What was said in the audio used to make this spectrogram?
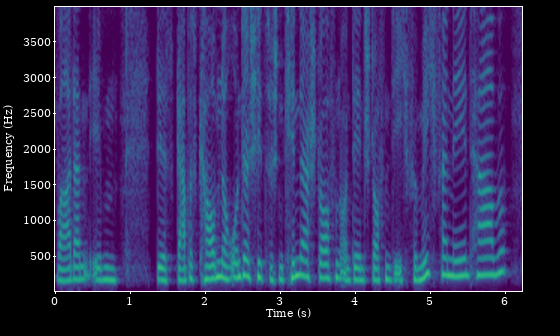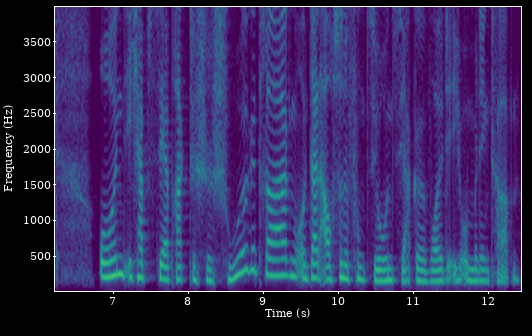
war dann eben, es gab es kaum noch Unterschied zwischen Kinderstoffen und den Stoffen, die ich für mich vernäht habe. Und ich habe sehr praktische Schuhe getragen und dann auch so eine Funktionsjacke wollte ich unbedingt haben.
